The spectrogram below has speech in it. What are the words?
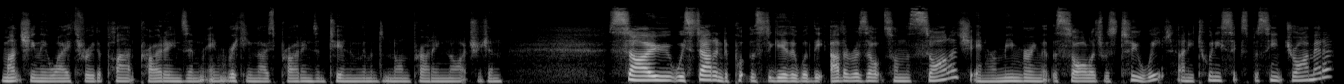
munching their way through the plant proteins and, and wrecking those proteins and turning them into non protein nitrogen. So we're starting to put this together with the other results on the silage and remembering that the silage was too wet, only 26% dry matter,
